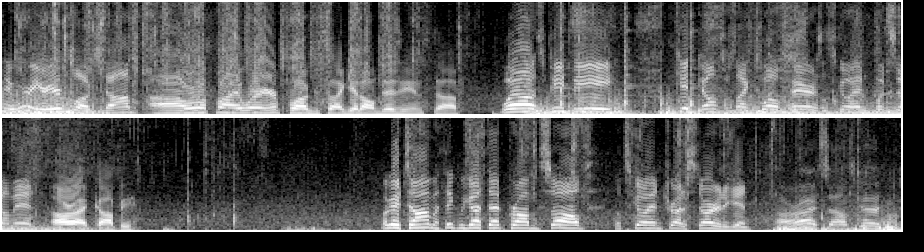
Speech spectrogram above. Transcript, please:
Hey, where are your earplugs, Tom? Uh, well, if I wear earplugs so I get all dizzy and stuff. Well, it's PPE. Kit comes with like 12 pairs. Let's go ahead and put some in. All right, copy. Okay, Tom, I think we got that problem solved. Let's go ahead and try to start it again. All right, sounds good.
